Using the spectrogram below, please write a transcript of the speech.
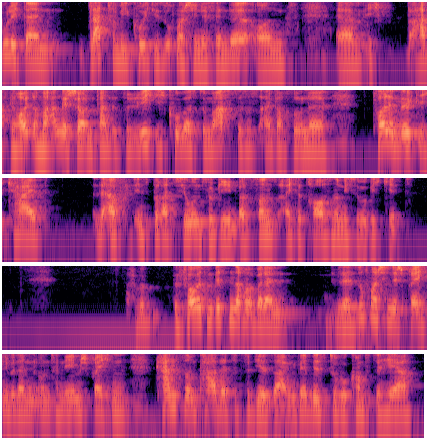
cool ich dein Plattform, wie cool ich die Suchmaschine finde. Und ähm, ich habe mir heute nochmal angeschaut und fand es richtig cool, was du machst. Das ist einfach so eine tolle Möglichkeit, auf Inspiration zu gehen, was es sonst eigentlich da draußen noch nicht so wirklich gibt. Aber bevor wir jetzt ein bisschen nochmal über, über deine Suchmaschine sprechen, über dein Unternehmen sprechen, kannst du ein paar Sätze zu dir sagen? Wer bist du? Wo kommst du her?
